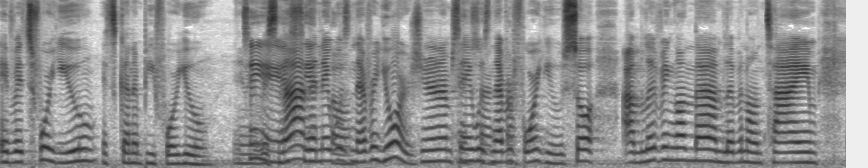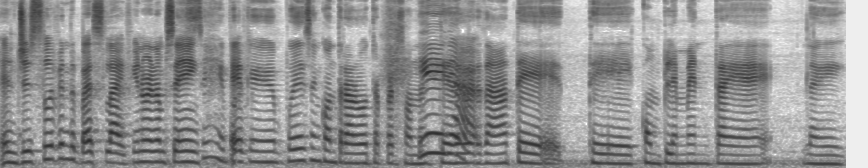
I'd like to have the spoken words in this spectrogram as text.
if it's for you, it's gonna be for you. And Sí, if it's es not, then it was never yours. You know what I'm saying? It was never for you. So I'm living on that. I'm living on time and just living the best life. You know what I'm saying? Sí, If- porque puedes encontrar otra persona Yeah, que de verdad te, te complementa, like,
